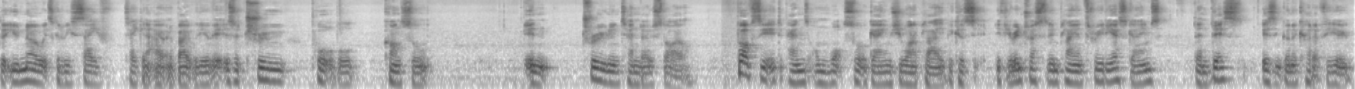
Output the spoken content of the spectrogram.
that you know it's going to be safe taking it out and about with you. It is a true portable console in true Nintendo style. But obviously it depends on what sort of games you want to play because if you're interested in playing 3DS games, then this isn't going to cut it for you.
